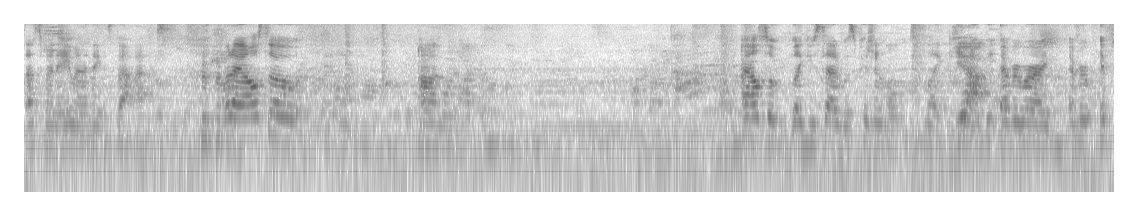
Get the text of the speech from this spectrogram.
that's my name and I think it's badass. but I also, um, I also, like you said, was pigeonholed. Like you Yeah. know, everywhere I ever, if,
